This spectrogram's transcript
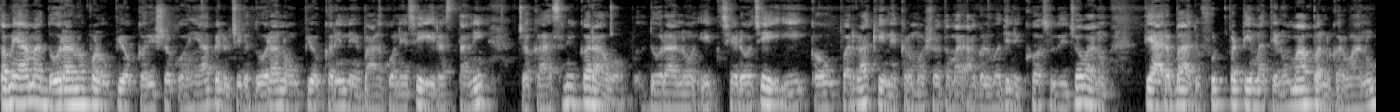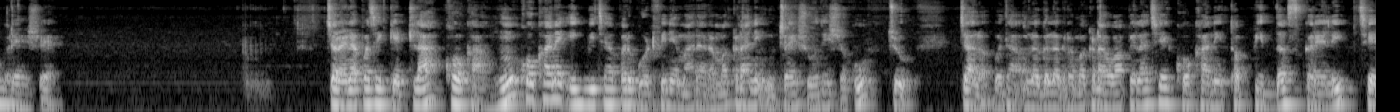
તમે આમાં દોરાનો પણ ઉપયોગ કરી શકો. અહીં આપેલું છે કે દોરાનો ઉપયોગ કરીને બાળકોને છે એ રસ્તાની ચકાસણી કરાવો. દોરાનો એક છેડો છે એ ક ઉપર રાખીને ક્રમશઃ તમારે આગળ વધીને ખ સુધી જવાનું. ત્યારબાદ ફૂટપટ્ટીમાં તેનું માપન કરવાનું રહેશે. ચલો, એના પછી કેટલા ખોખા? હું ખોખાને એકબીજા પર ગોઠવીને મારા રમકડાની ઊંચાઈ શોધી શકું છું. ચાલો, બધા અલગ અલગ રમકડાઓ આપેલા છે. ખોખાની થપ્પી દસ કરેલી છે.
